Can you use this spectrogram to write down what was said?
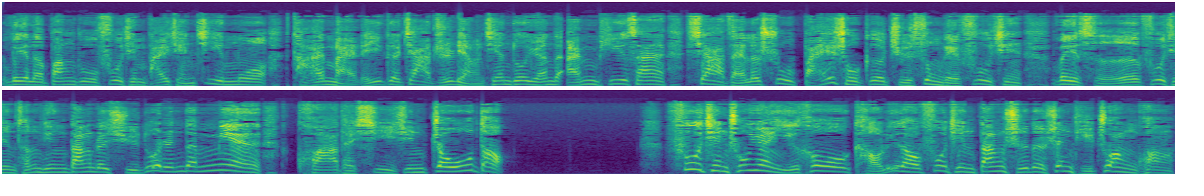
为了帮助父亲排遣寂寞，他还买了一个价值两千多元的 MP3，下载了数百首歌曲送给父亲。为此，父亲曾经当着许多人的面夸他细心周到。父亲出院以后，考虑到父亲当时的身体状况，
